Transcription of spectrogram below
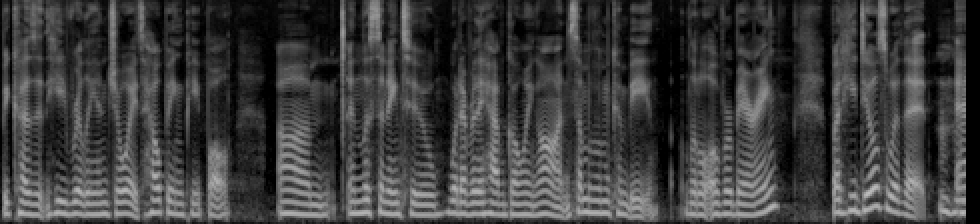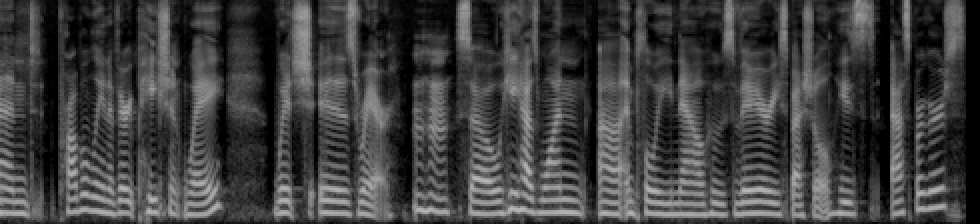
because it, he really enjoys helping people um, and listening to whatever they have going on. Some of them can be a little overbearing, but he deals with it and probably in a very patient way, which is rare. So he has one uh, employee now who's very special. He's Asperger's.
